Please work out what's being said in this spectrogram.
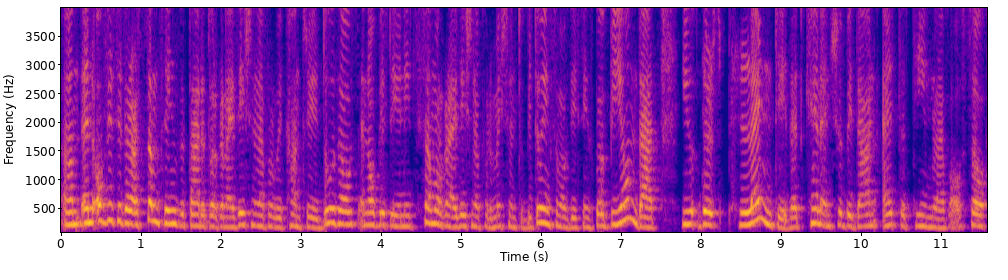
Um, and obviously, there are some things that are at organization level we can't really do those. And obviously, you need some organizational permission to be doing some of these things. But beyond that, you there's plenty that can and should be done at the team level. So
